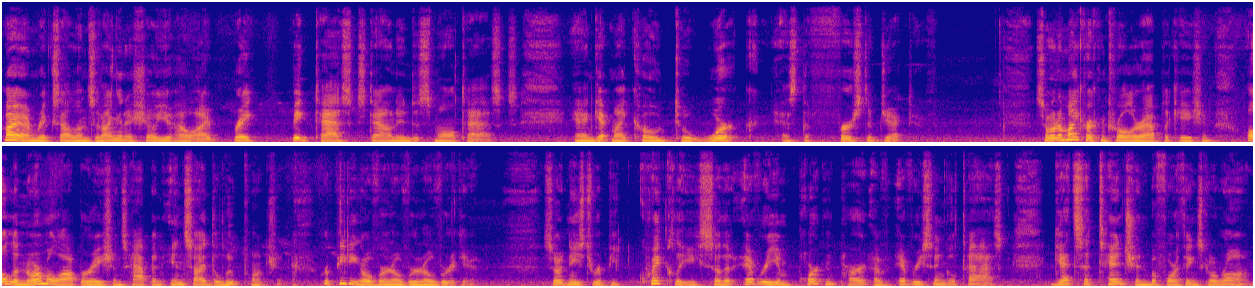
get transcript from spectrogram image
Hi, I'm Rick Sellens, and I'm going to show you how I break big tasks down into small tasks and get my code to work as the first objective. So in a microcontroller application, all the normal operations happen inside the loop function, repeating over and over and over again. So it needs to repeat quickly so that every important part of every single task gets attention before things go wrong.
